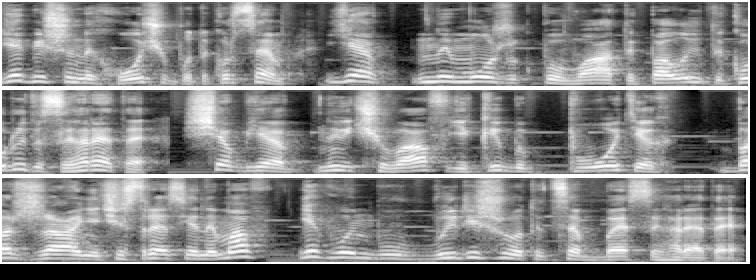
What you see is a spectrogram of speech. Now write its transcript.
я більше не хочу бути курцем. Я не можу купувати, палити, курити сигарети. Щоб я не відчував, який би потяг. Бажання чи стрес я не мав, я повинен був вирішувати це без сигарети.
